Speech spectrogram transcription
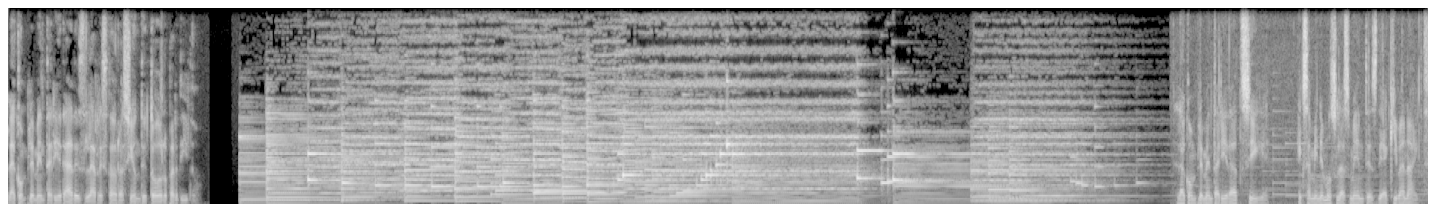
La complementariedad es la restauración de todo lo perdido. La complementariedad sigue. Examinemos las mentes de Akiba Knight.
